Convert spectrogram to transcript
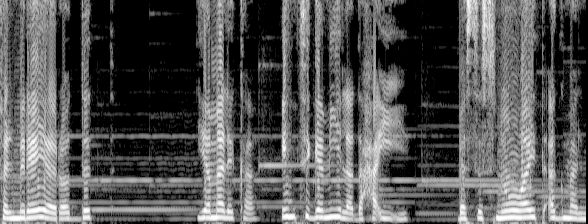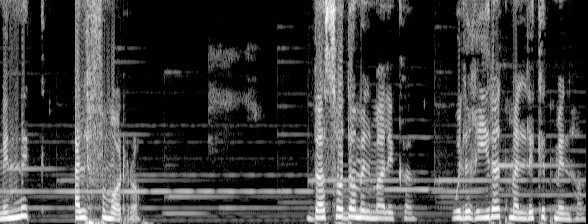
فالمراية ردت يا ملكة انت جميلة ده حقيقي بس سنو وايت أجمل منك ألف مرة. ده صدم الملكة والغيرة اتملكت منها.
